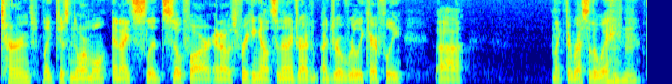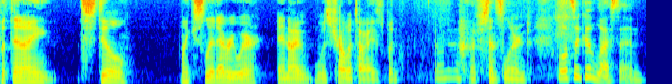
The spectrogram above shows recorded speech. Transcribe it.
turned like just normal and I slid so far and I was freaking out so then I drive I drove really carefully uh like the rest of the way Mm-hmm. but then I still like slid everywhere and I was traumatized but Oh no. I've since learned Well, it's a good lesson.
